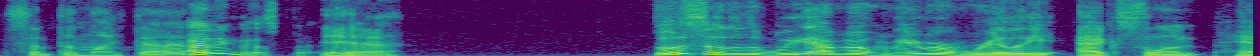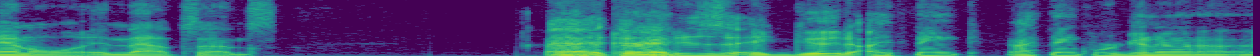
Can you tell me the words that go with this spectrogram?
something like that. I think that's fair. yeah. Listen, we have a we have a really excellent panel in that sense. I That- agree. that is a good. I think. I think we're gonna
